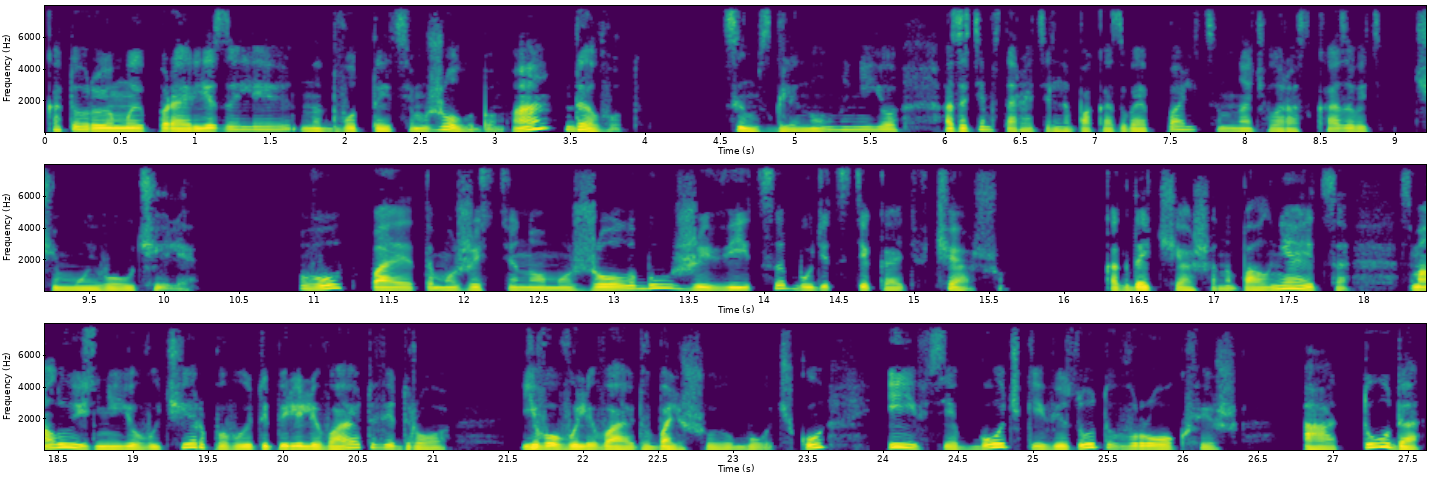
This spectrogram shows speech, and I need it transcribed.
которую мы прорезали над вот этим желобом, а, Делвуд?» Сын взглянул на нее, а затем, старательно показывая пальцем, начал рассказывать, чему его учили. Вот по этому жестяному желобу живица будет стекать в чашу. Когда чаша наполняется, смолу из нее вычерпывают и переливают в ведро. Его выливают в большую бочку, и все бочки везут в Рокфиш, а оттуда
